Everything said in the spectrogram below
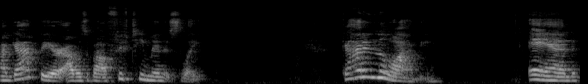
I got there. I was about 15 minutes late. Got in the lobby. And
